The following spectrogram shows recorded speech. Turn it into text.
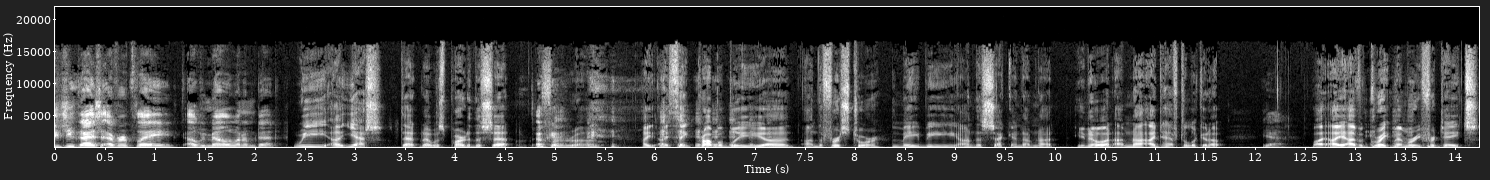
Did you guys ever play "I'll Be Mellow When I'm Dead"? We uh, yes, that that was part of the set. Okay. For, uh, I, I think probably uh, on the first tour, maybe on the second. I'm not. You know what? I'm not. I'd have to look it up. Yeah. I, I have a great memory for dates.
